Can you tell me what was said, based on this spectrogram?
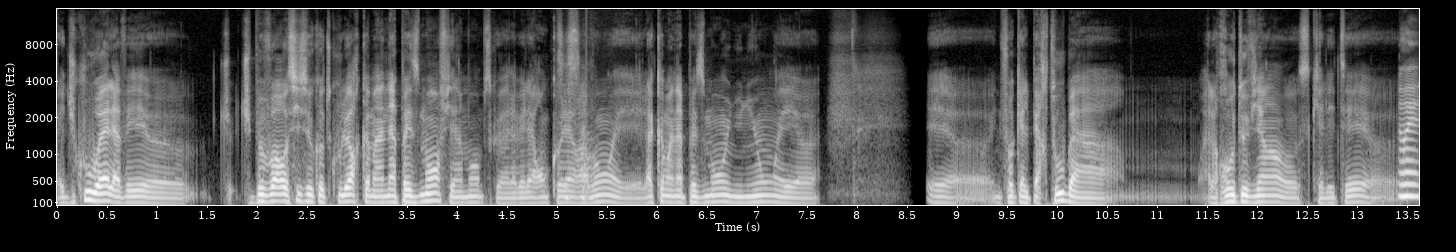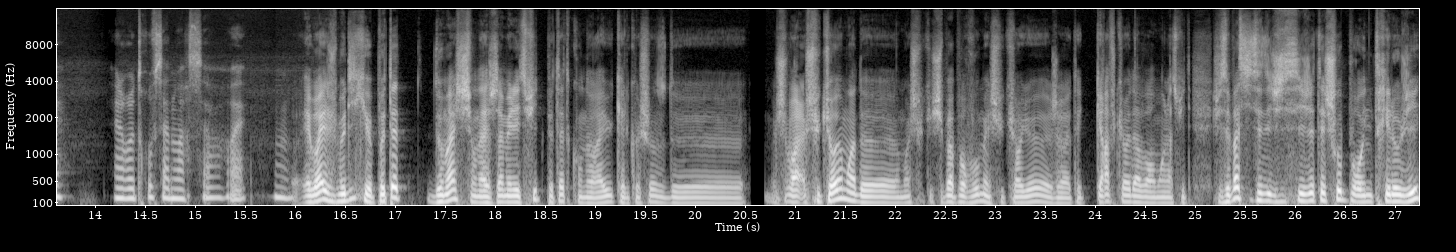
Et, et du coup, ouais, elle avait. Tu, tu peux voir aussi ce code couleur comme un apaisement finalement, parce qu'elle avait l'air en colère avant, et là comme un apaisement, une union, et, euh, et euh, une fois qu'elle perd tout, bah, elle redevient euh, ce qu'elle était. Ouais, elle retrouve sa noirceur, ouais. Et ouais, je me dis que peut-être, dommage, si on n'a jamais les suites, peut-être qu'on aurait eu quelque chose de. Je, voilà, je suis curieux, moi, de. Moi, je suis, je pas pour vous, mais je suis curieux. J'aurais été grave curieux d'avoir moins la suite. Je sais pas si, si j'étais chaud pour une trilogie.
